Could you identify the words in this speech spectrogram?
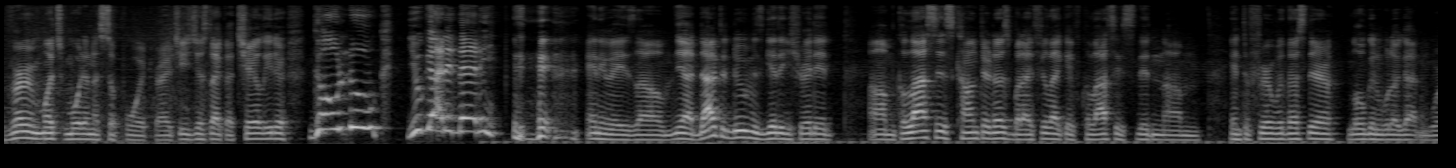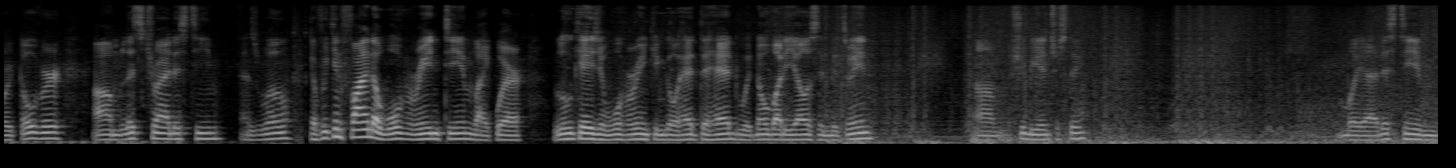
very much more than a support, right? She's just like a cheerleader. Go Luke! You got it, daddy! Anyways, um yeah, Dr. Doom is getting shredded. Um Colossus countered us, but I feel like if Colossus didn't um interfere with us there, Logan would have gotten worked over. Um let's try this team as well. If we can find a Wolverine team like where Luke Cage and Wolverine can go head to head with nobody else in between. Um, should be interesting. But yeah, this team,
